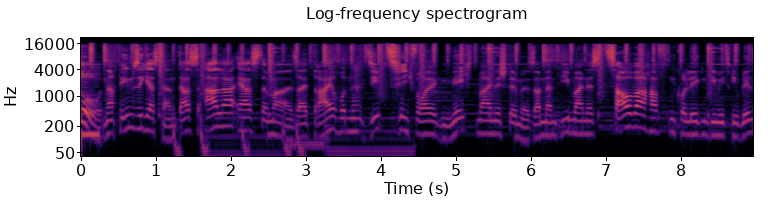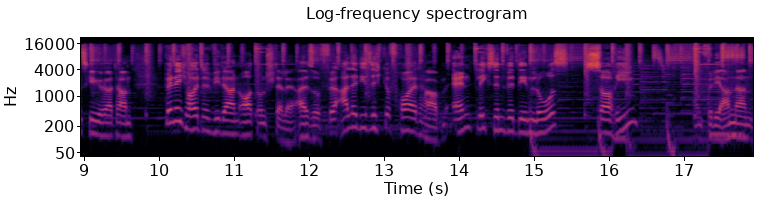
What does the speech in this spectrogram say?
So, nachdem Sie gestern das allererste Mal seit 370 Folgen nicht meine Stimme, sondern die meines zauberhaften Kollegen Dimitri Blinski gehört haben, bin ich heute wieder an Ort und Stelle. Also für alle, die sich gefreut haben, endlich sind wir den los. Sorry. Und für die anderen,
